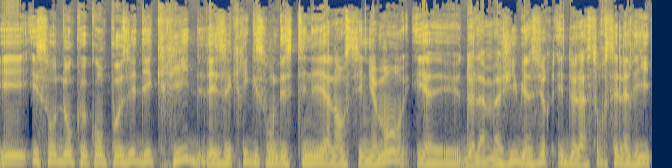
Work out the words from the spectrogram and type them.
Et ils sont donc composés d'écrits, des écrits qui sont destinés à l'enseignement et de la magie, bien sûr, et de la sorcellerie.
